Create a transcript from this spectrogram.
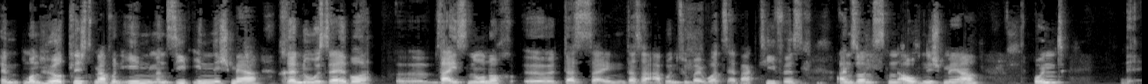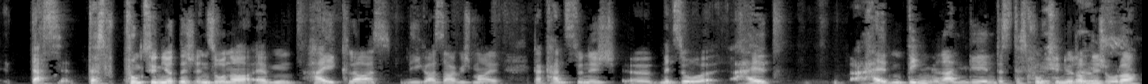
ähm, man hört nichts mehr von ihm, man sieht ihn nicht mehr. Renault selber äh, weiß nur noch, äh, dass, sein, dass er ab und zu bei WhatsApp aktiv ist, ansonsten auch nicht mehr. Und das, das funktioniert nicht in so einer ähm, High-Class-Liga, sage ich mal. Da kannst du nicht äh, mit so halb, halben Dingen rangehen. Das, das funktioniert doch nicht, oder?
